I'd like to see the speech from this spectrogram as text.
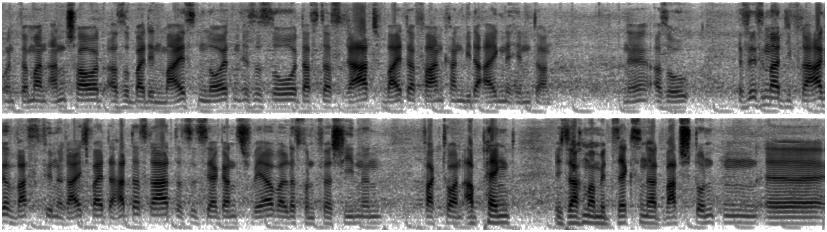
Und wenn man anschaut, also bei den meisten Leuten ist es so, dass das Rad weiterfahren kann wie der eigene Hintern. Ne? Also es ist immer die Frage, was für eine Reichweite hat das Rad. Das ist ja ganz schwer, weil das von verschiedenen Faktoren abhängt. Ich sage mal, mit 600 Wattstunden äh,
